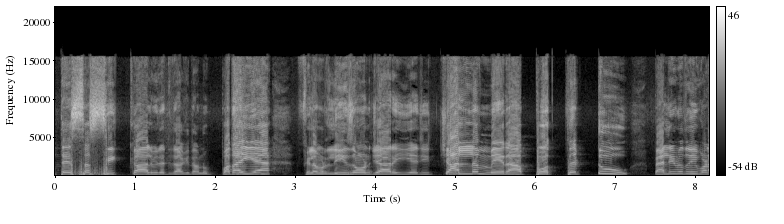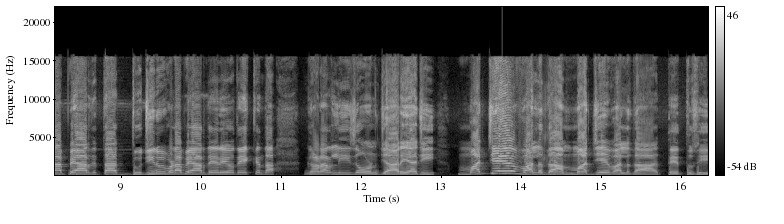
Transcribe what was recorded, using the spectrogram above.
ਤੇ ਸਤਿ ਸ੍ਰੀ ਅਕਾਲ ਵੀਰ, ਜਿੱਦਾਂ ਕਿ ਤੁਹਾਨੂੰ ਪਤਾ ਹੀ ਹੈ ਫਿਲਮ ਰਿਲੀਜ਼ ਹੋਣ ਜਾ ਰਹੀ ਹੈ ਜੀ। ਚੱਲ ਮੇਰਾ ਪੁੱਤ 2 ਪਹਿਲੀ ਨੂੰ ਤੁਸੀਂ ਬੜਾ ਪਿਆਰ ਦਿੱਤਾ, ਦੂਜੀ ਨੂੰ ਵੀ ਬੜਾ ਪਿਆਰ ਦੇ ਰਹੇ ਹੋ ਤੇ ਇੱਕ ਕਹਿੰਦਾ ਗਾਣਾ ਰਿਲੀਜ਼ ਹੋਣ ਜਾ ਰਿਹਾ ਜੀ। ਮਾਝੇ ਵੱਲ ਦਾ, ਮਾਝੇ ਵੱਲ ਦਾ ਤੇ ਤੁਸੀਂ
